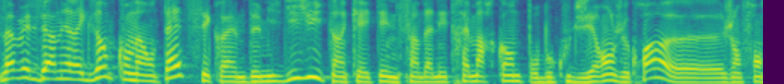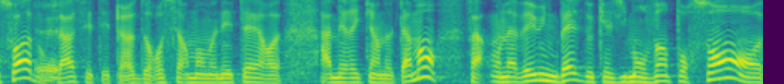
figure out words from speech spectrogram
Non mais le dernier exemple qu'on a en tête, c'est quand même 2018, hein, qui a été une fin d'année très marquante pour beaucoup de gérants, je crois, euh, Jean-François. Donc là, c'était période de resserrement monétaire américain notamment. Enfin, on avait eu une baisse de quasiment 20%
